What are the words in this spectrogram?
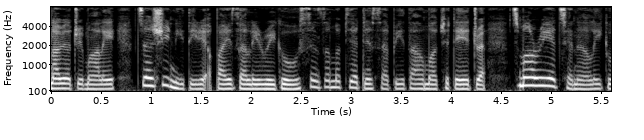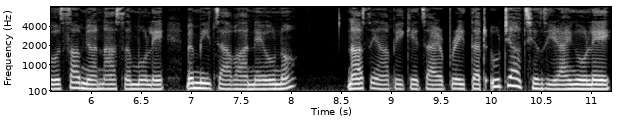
နောက်ရက်တွေမှာလည်းကြန့်ရှိနေသေးတဲ့အပိုင်းစံလေးတွေကိုစင်စမပြတ်တင်ဆက်ပေးသားမှာဖြစ်တဲ့အတွက်ကျမတို့ရဲ့ channel လေးကိုစောင့်မျှော်နားဆင်မှုလေးမမေ့ကြပါနဲ့ဦးနော် နားဆင်အားပေးခဲ့ကြတဲ့ပရိသတ်ဦးတယောက်ချင်းစီတိုင်းကိုလည်း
